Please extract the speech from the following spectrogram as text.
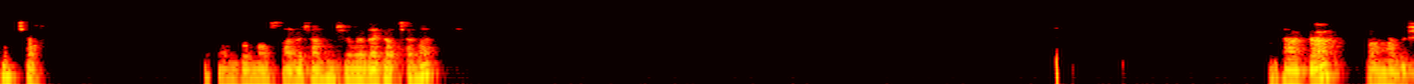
আচ্ছা। কোনো সাজেশন হিসেবে দেখাচ্ছে না। ঢাকা, বাংলাদেশ।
